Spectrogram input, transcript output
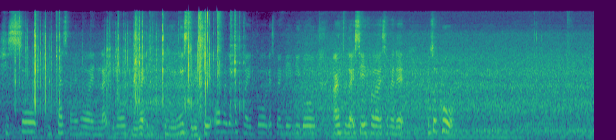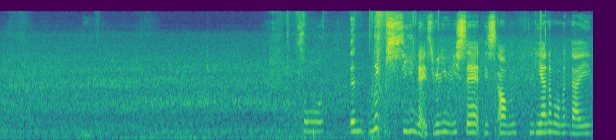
he's so impressed by her and like you know he went he, he needs to say oh my god that's my girl that's my baby girl I have to like save her and stuff like that. It's so cool. So the next scene that is really really sad is um Lyanna Mormont dying.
